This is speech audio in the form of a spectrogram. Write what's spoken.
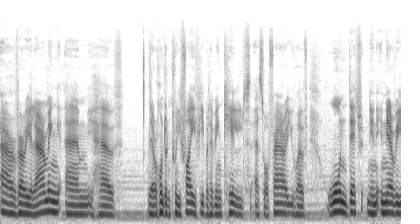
are very alarming. Um, you have there are 125 people have been killed uh, so far. You have one death in, in every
